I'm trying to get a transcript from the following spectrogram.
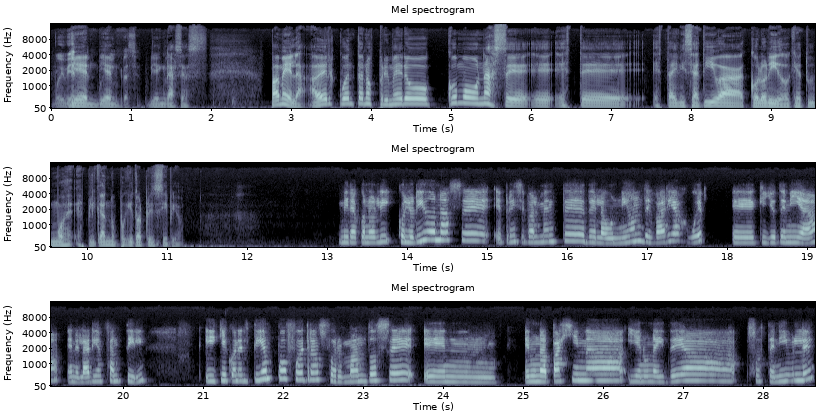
Muy bien. Bien, bien, gracias. Bien, gracias. Pamela, a ver, cuéntanos primero cómo nace eh, este, esta iniciativa Colorido que estuvimos explicando un poquito al principio. Mira, Colorido nace eh, principalmente de la unión de varias webs eh, que yo tenía en el área infantil y que con el tiempo fue transformándose en, en una página y en una idea sostenible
